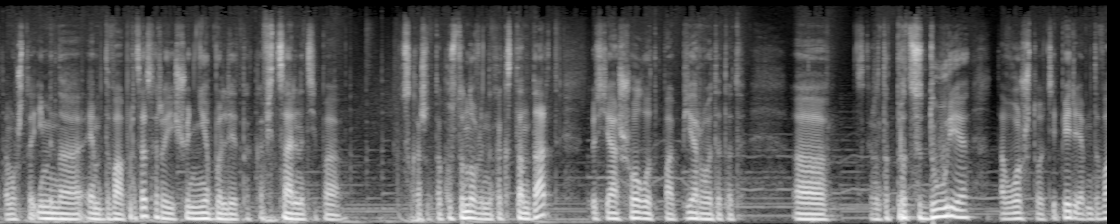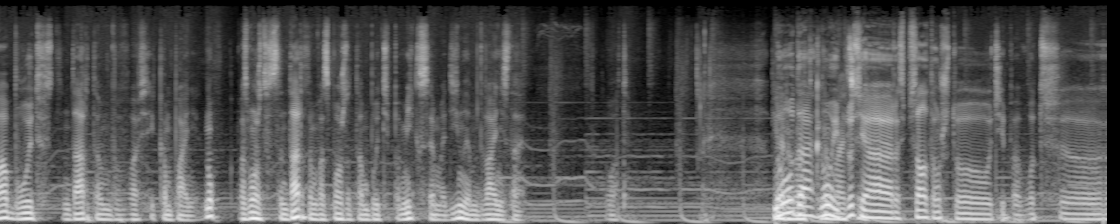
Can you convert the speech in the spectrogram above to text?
потому что именно M2 процессоры еще не были так официально, типа, скажем так, установлены как стандарт. То есть я шел вот по первой вот этот, э, скажем так, процедуре того, что теперь M2 будет стандартом во всей компании. Ну, возможно, стандартом, возможно, там будет типа микс M1, M2, не знаю. Вот. Ну да, ну и плюс я расписал о том, что типа вот э,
